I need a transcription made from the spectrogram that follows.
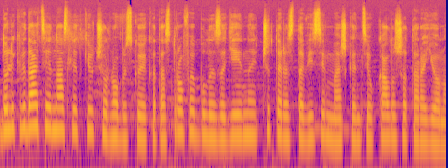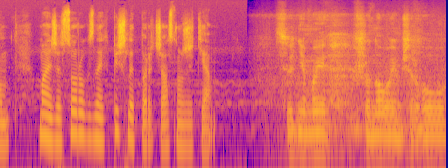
До ліквідації наслідків Чорнобильської катастрофи були задіяні 408 мешканців Калуша та району. Майже 40 з них пішли передчасно життя. Сьогодні ми вшановуємо чергову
